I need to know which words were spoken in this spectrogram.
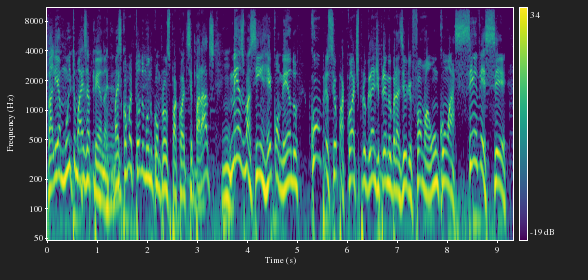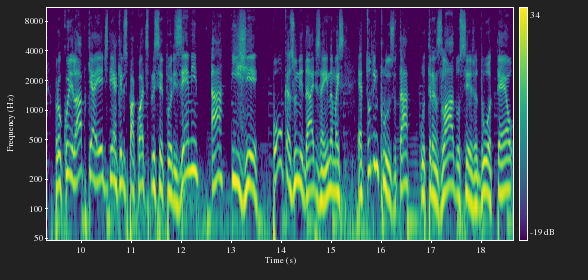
Valia muito mais a pena. Mas como todo mundo comprou os pacotes separados, mesmo assim, recomendo, compre o seu pacote pro Grande Prêmio Brasil de Fórmula 1 com a CVC. Procure lá, porque a Ed tem aqueles pacotes pros setores M, A e G poucas unidades ainda, mas é tudo incluso, tá? O translado, ou seja, do hotel,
